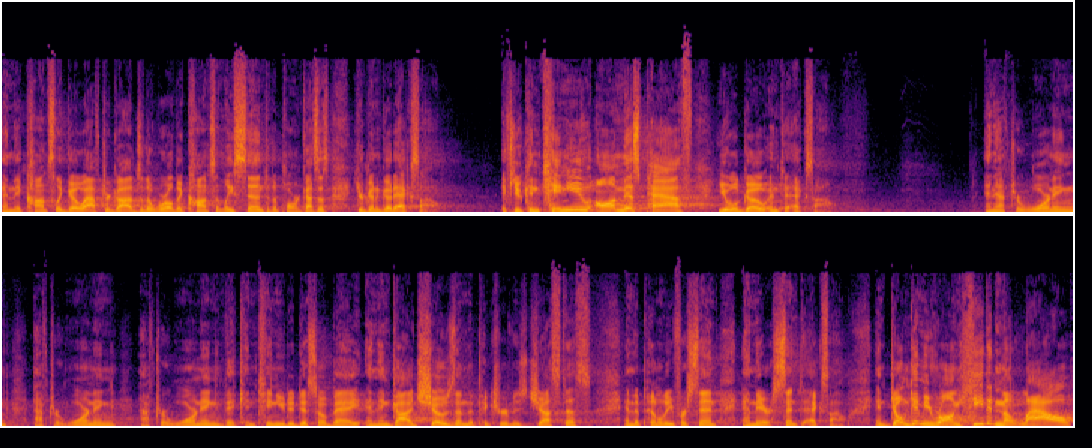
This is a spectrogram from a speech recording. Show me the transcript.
and they constantly go after gods of the world. They constantly sin to the point where God says, You're going to go to exile. If you continue on this path, you will go into exile. And after warning, after warning, after warning, they continue to disobey. And then God shows them the picture of his justice and the penalty for sin, and they are sent to exile. And don't get me wrong, he didn't allow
